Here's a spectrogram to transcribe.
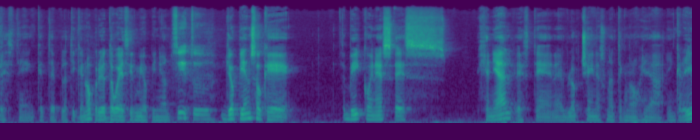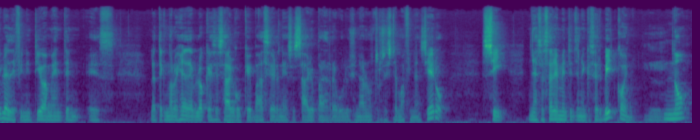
este, que te platique, ¿no? Pero yo te voy a decir mi opinión. Sí, tú. Yo pienso que Bitcoin es, es genial, este, el blockchain es una tecnología increíble, definitivamente es la tecnología de bloques es algo que va a ser necesario para revolucionar nuestro sistema financiero. Sí, necesariamente tiene que ser Bitcoin. Mm, no,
